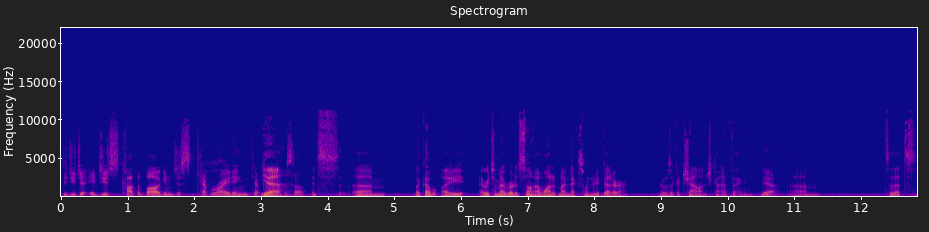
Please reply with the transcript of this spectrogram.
did you ju- it just caught the bug and just kept writing kept coming yeah, up with stuff It's um, like I, I every time I wrote a song, I wanted my next one to be better. There was like a challenge kind of thing. yeah Um, so that's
